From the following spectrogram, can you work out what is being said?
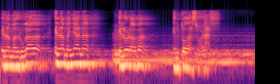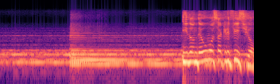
en la madrugada, en la mañana. Él oraba en todas horas. Y donde hubo sacrificio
